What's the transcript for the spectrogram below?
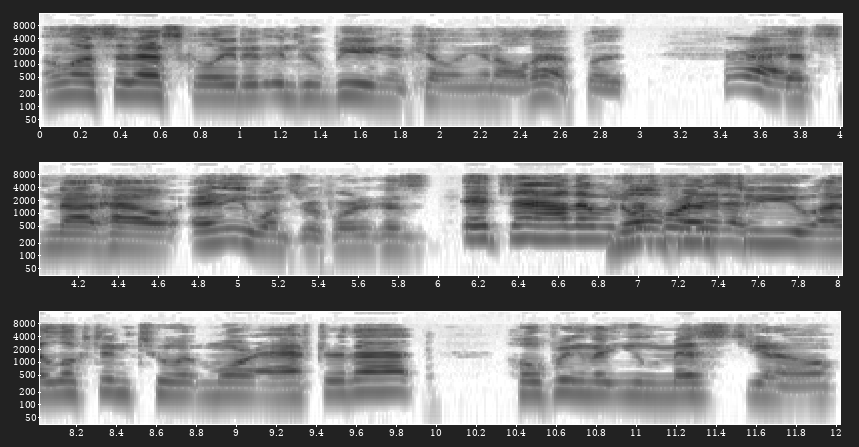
unless it escalated into being a killing and all that but Right. that's not how anyone's reported because it's how that was no reported. offense to you i looked into it more after that hoping that you missed you know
